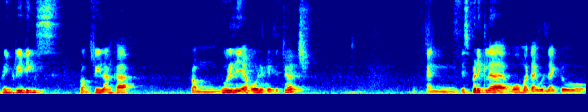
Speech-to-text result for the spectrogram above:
bring greetings from Sri Lanka, from Nuwara Eliya Holy Trinity Church. And this particular moment, I would like to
